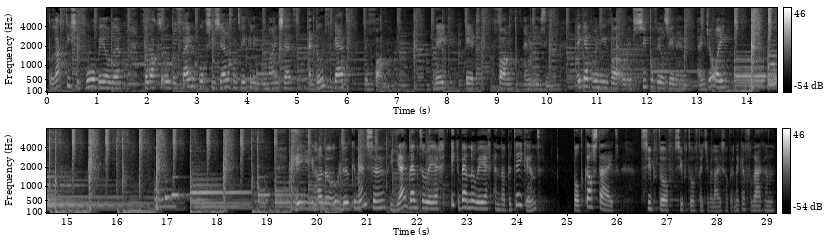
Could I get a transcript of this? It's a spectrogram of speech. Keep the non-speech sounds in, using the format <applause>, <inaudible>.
praktische voorbeelden. Verwacht ook een fijne portie zelfontwikkeling en mindset. En don't forget the fun. Make it fun and easy. Ik heb er in ieder geval alweer super veel zin in. Enjoy! Hey, hallo leuke mensen. Jij bent er weer, ik ben er weer en dat betekent podcasttijd. Super tof, super tof dat je weer luistert. En ik heb vandaag een,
